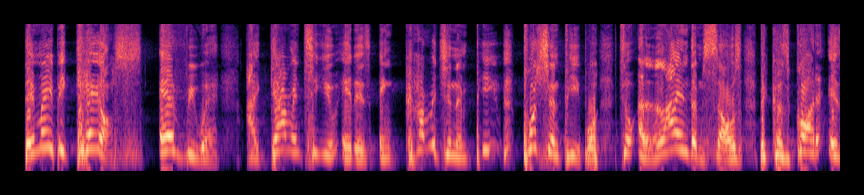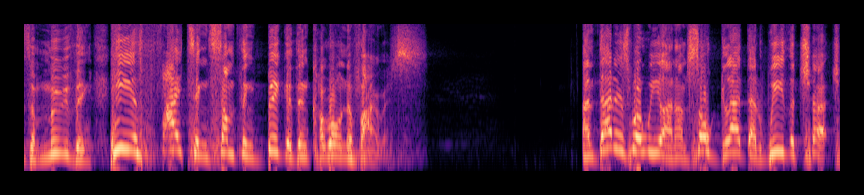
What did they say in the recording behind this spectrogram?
There may be chaos everywhere. I guarantee you it is encouraging and pe- pushing people to align themselves because God is moving. He is fighting something bigger than coronavirus. And that is where we are. And I'm so glad that we, the church,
